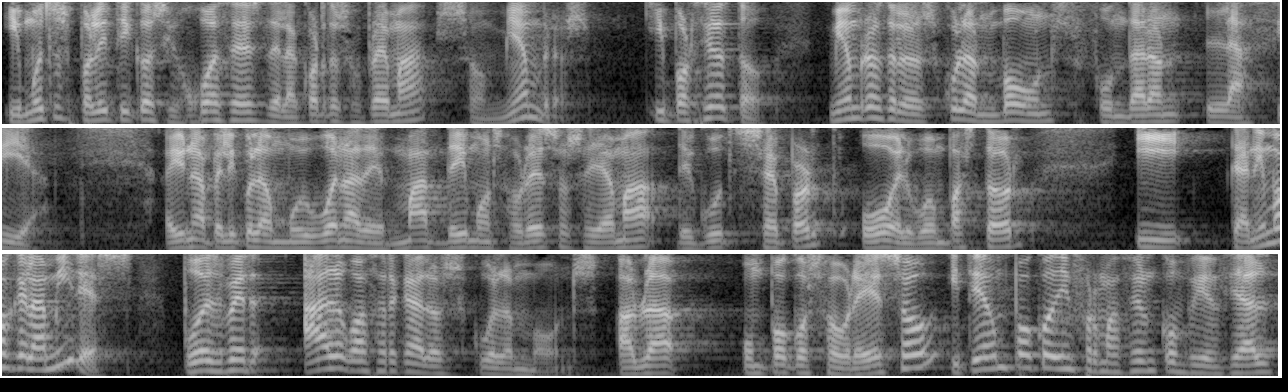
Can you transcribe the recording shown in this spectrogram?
y muchos políticos y jueces de la Corte Suprema son miembros. Y por cierto, miembros de los Skull and Bones fundaron la CIA. Hay una película muy buena de Matt Damon sobre eso, se llama The Good Shepherd o El Buen Pastor, y te animo a que la mires. Puedes ver algo acerca de los Skull and Bones. Habla un poco sobre eso y te da un poco de información confidencial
